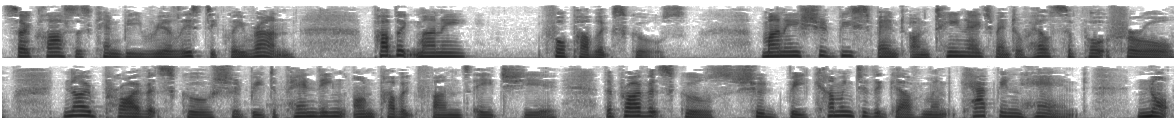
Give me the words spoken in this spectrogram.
so classes can be realistically run. Public money for public schools. Money should be spent on teenage mental health support for all. No private school should be depending on public funds each year. The private schools should be coming to the government cap in hand, not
